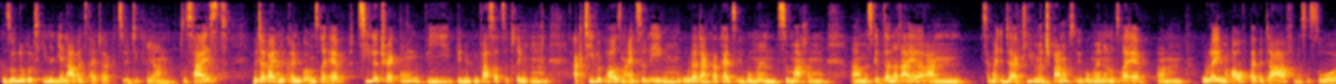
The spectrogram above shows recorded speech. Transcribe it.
gesunde Routinen in ihren Arbeitsalltag zu integrieren. Das heißt, Mitarbeitende können über unsere App Ziele tracken, wie genügend Wasser zu trinken, aktive Pausen einzulegen oder Dankbarkeitsübungen zu machen. Ähm, es gibt eine Reihe an ich sag mal, interaktiven Entspannungsübungen in unserer App ähm, oder eben auch bei Bedarf, und das ist so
